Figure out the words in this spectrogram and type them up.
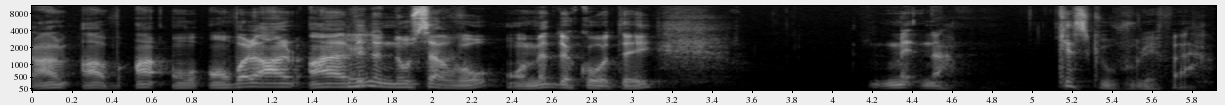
En- en- on va enlever de nos cerveaux, on va mettre de côté. Maintenant, qu'est-ce que vous voulez faire?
